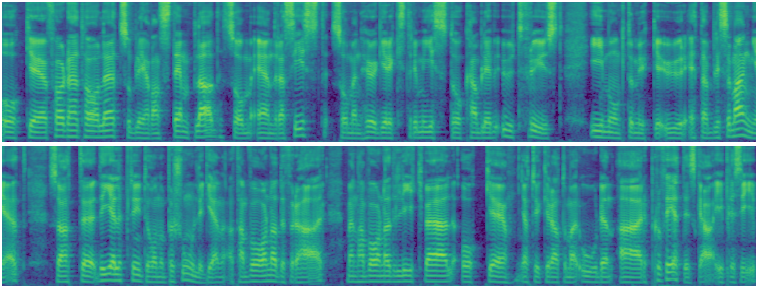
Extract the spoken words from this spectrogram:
och eh, för det här talet så blev han stämplad som en rasist, som en högerextremist och han blev utfryst i mångt och mycket ur etablissemanget. Så att eh, det hjälpte inte honom personligen att han varnade för det här, men han varnade likväl och eh, jag tycker att de här orden är profetiska i princip.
